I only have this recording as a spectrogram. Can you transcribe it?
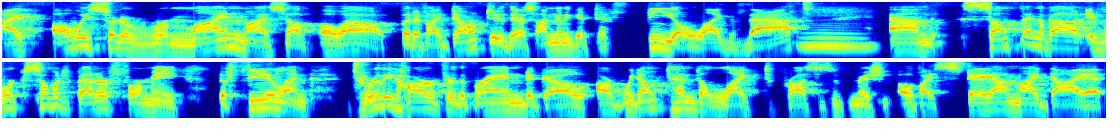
I always sort of remind myself, oh, wow, but if I don't do this, I'm going to get to feel like that. Mm. And something about it works so much better for me, the feeling. It's really hard for the brain to go, or we don't tend to like to process information. Oh, if I stay on my diet,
